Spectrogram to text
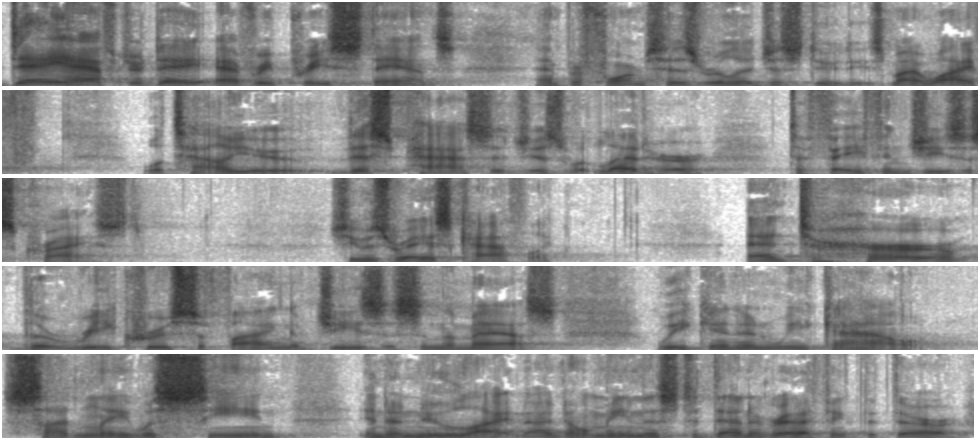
Day after day, every priest stands and performs his religious duties. My wife will tell you this passage is what led her to faith in Jesus Christ. She was raised Catholic. And to her, the re crucifying of Jesus in the Mass, week in and week out, suddenly was seen in a new light. Now, I don't mean this to denigrate. I think that there are,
